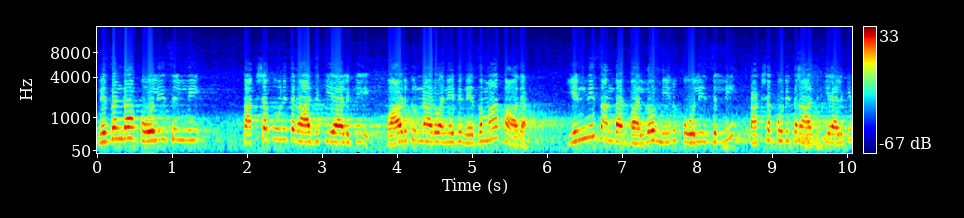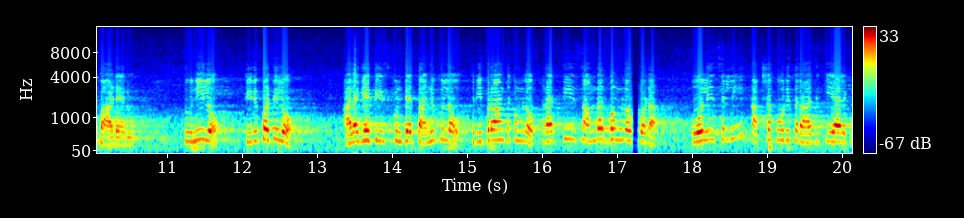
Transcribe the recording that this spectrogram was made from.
నిజంగా పోలీసుల్ని కక్షపూరిత రాజకీయాలకి వాడుతున్నారు అనేది నిజమా కాదా? ఎన్ని సందర్భాల్లో మీరు పోలీసుల్ని కక్షపూరిత రాజకీయాలకి వాడారు? తునిలో తిరుపతిలో అలాగే తీసుకుంటే తణుకులో త్రిప్రాంతకంలో ప్రతి సందర్భంలో కూడా పోలీసుల్ని కక్షపూరిత రాజకీయాలకి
